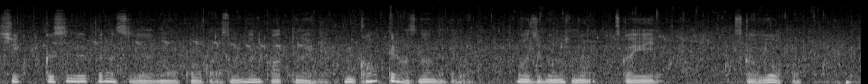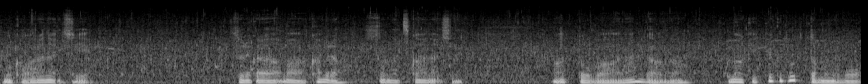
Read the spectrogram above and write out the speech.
6プラスの頃からそんなに変わってないね。もう変わってるはずなんだけど、まあ自分のその使い、使う用途も変わらないし、それからまあカメラそんな使わないしね。あとは、なんだろうな。まあ結局撮ったものを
